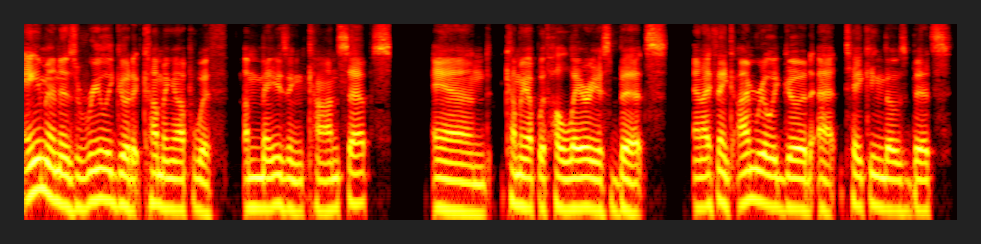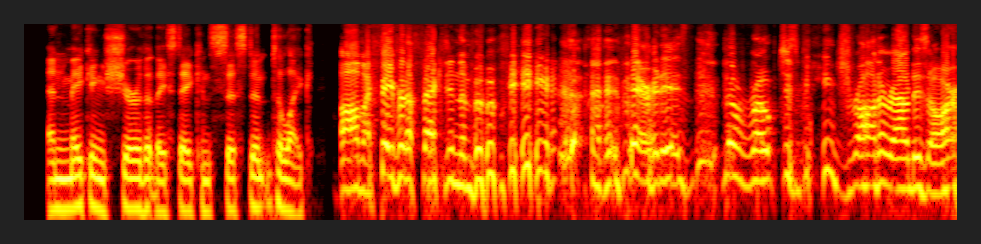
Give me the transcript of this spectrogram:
Eamon is really good at coming up with amazing concepts and coming up with hilarious bits. And I think I'm really good at taking those bits and making sure that they stay consistent to like Oh, my favorite effect in the movie. there it is. The rope just being drawn around his arm.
